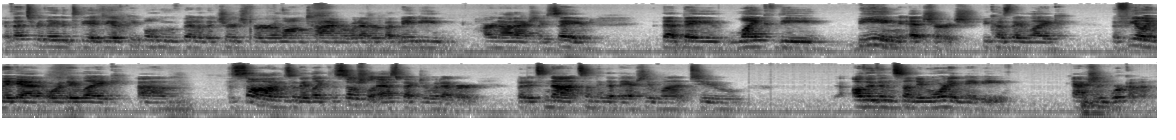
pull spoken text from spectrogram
if that's related to the idea of people who've been in the church for a long time or whatever, but maybe are not actually saved, that they like the being at church because they like the feeling they get, or they like um, the songs, or they like the social aspect or whatever, but it's not something that they actually want to, other than Sunday morning maybe, actually work on.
